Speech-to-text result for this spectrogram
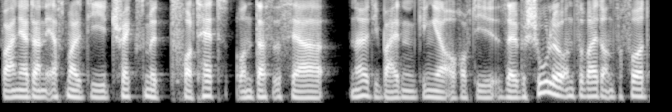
waren ja dann erstmal die Tracks mit Fortet und das ist ja, ne, die beiden gingen ja auch auf dieselbe Schule und so weiter und so fort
